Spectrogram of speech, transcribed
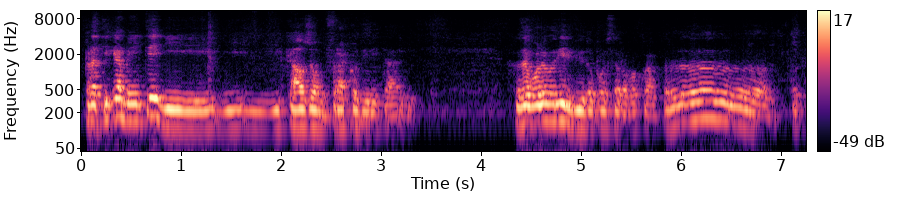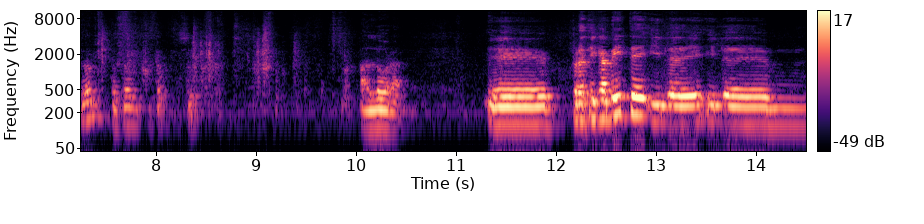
praticamente gli, gli- gli causa un fracco di ritardi. Cosa volevo dirvi dopo questa roba qua? Sì. Allora, eh, praticamente il- il, ehm,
